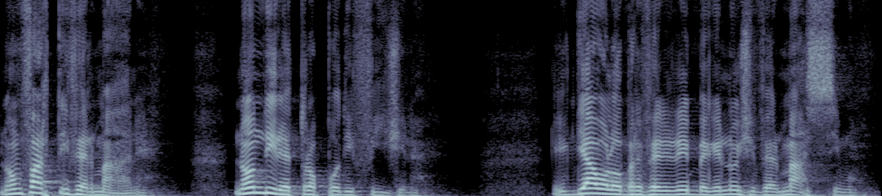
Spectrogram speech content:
Non farti fermare, non dire è troppo difficile. Il diavolo preferirebbe che noi ci fermassimo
